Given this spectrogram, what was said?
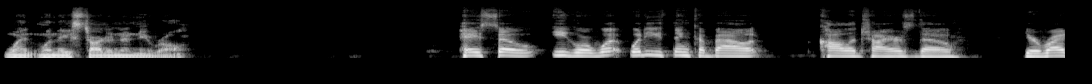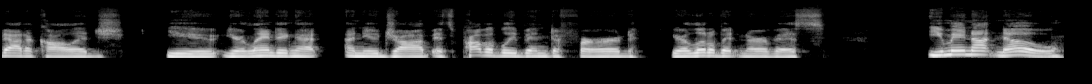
when when they start in a new role Hey, so Igor, what what do you think about college hires though? You're right out of college. You you're landing at a new job. It's probably been deferred. You're a little bit nervous. You may not know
